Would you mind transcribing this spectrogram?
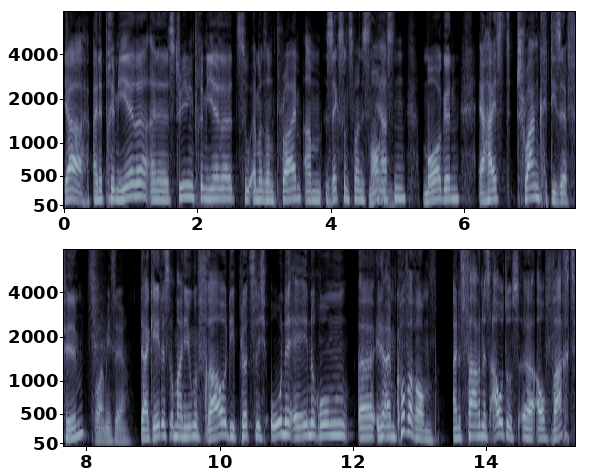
ja, eine Premiere, eine Streaming-Premiere zu Amazon Prime am 26.01. Morgen. Er heißt Trunk, dieser Film. Freue mich sehr. Da geht es um eine junge Frau, die plötzlich ohne Erinnerung äh, in einem Kofferraum eines fahrenden Autos äh, aufwacht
